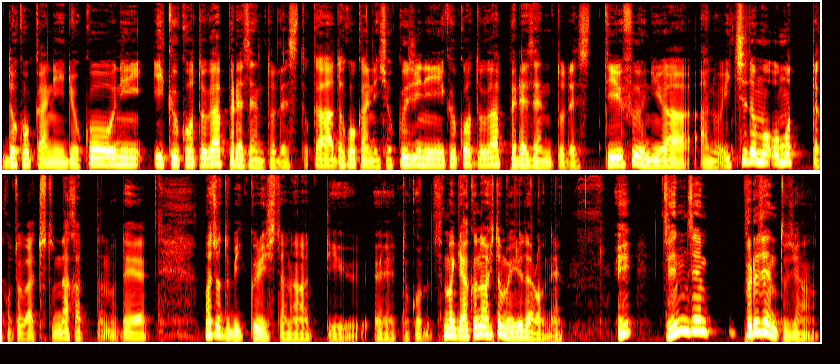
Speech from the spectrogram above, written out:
どこかに旅行に行くことがプレゼントですとかどこかに食事に行くことがプレゼントですっていうふうにはあの一度も思ったことがちょっとなかったので、まあ、ちょっとびっくりしたなっていう、えー、ところです。まあ逆の人もいるだろうね。え？全然プレゼントじゃん。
